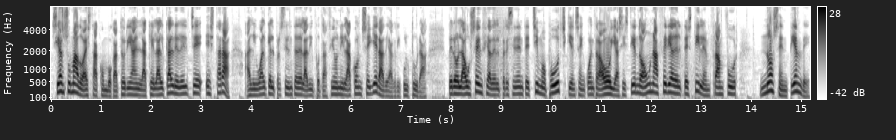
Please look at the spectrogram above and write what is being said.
se han sumado a esta convocatoria en la que el alcalde de Elche estará, al igual que el presidente de la Diputación y la consellera de Agricultura. Pero la ausencia del presidente Chimo Puig, quien se encuentra hoy asistiendo a una feria del textil en Frankfurt, no se entiende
